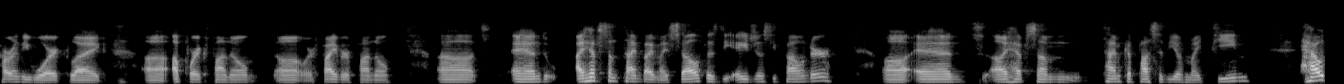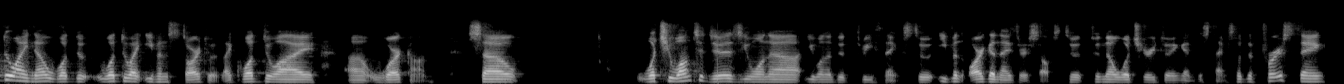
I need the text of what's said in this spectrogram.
currently work, like uh, Upwork funnel uh, or Fiverr funnel. Uh, and I have some time by myself as the agency founder, uh, and I have some time capacity of my team. How do I know what do what do I even start with? Like, what do I uh, work on? So what you want to do is you wanna you wanna do three things to even organize yourselves to to know what you're doing at this time. So the first thing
